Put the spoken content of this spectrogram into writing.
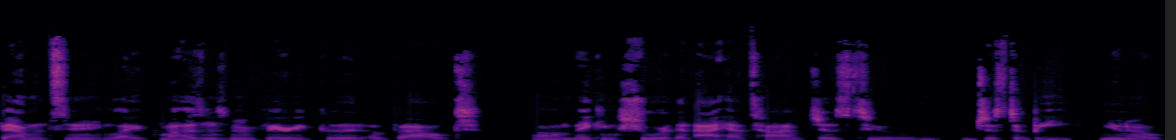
balancing, like my husband's been very good about um, making sure that I have time just to just to be. You know,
